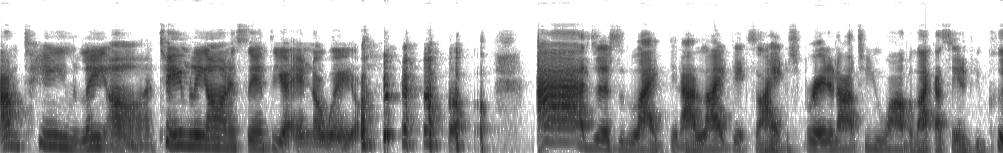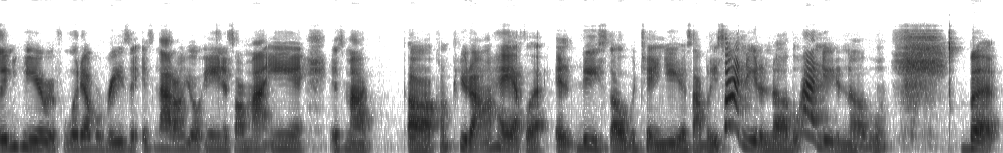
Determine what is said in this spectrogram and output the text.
I'm Team Leon, Team Leon and Cynthia and Noelle. I I just liked it. I liked it, so I had to spread it out to you all. But like I said, if you couldn't hear it for whatever reason, it's not on your end, it's on my end. It's my uh, computer on half for at least over 10 years, I believe. So I need another one. I need another one. But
